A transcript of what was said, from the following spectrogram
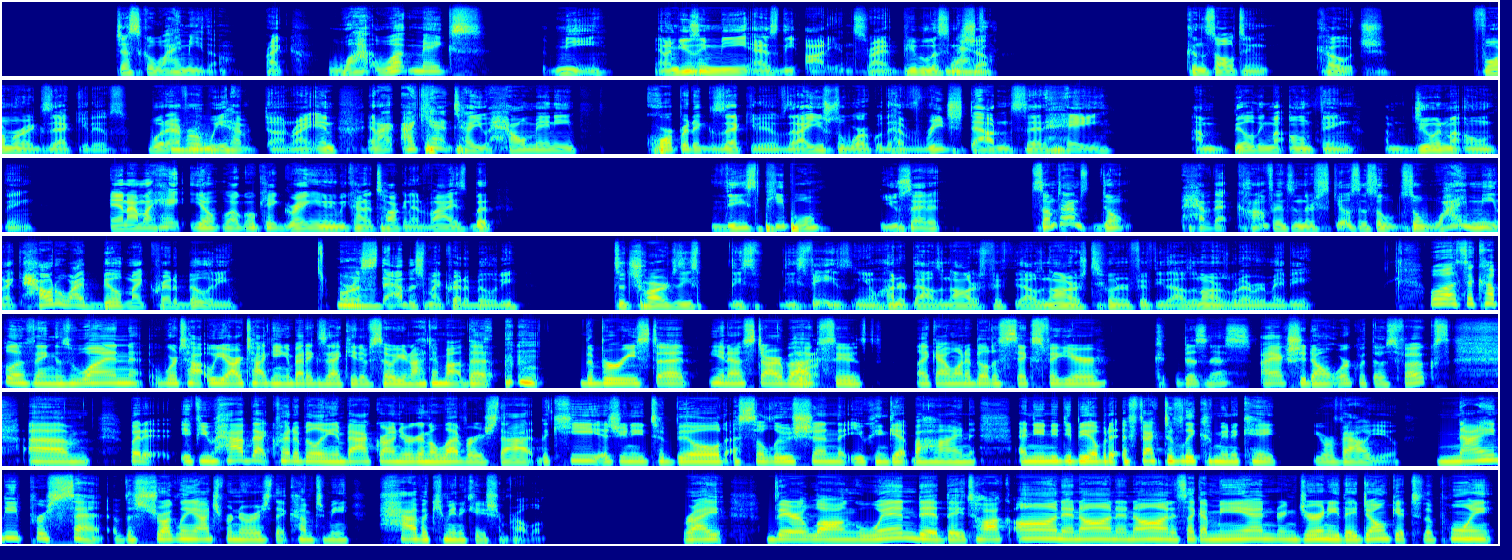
jessica why me though? Right? Why what makes me and i'm using me as the audience right? People listening Yes. to the show. Consulting coach former executives whatever Mhm. we have done right? And and I, I can't tell you how many corporate executives that i used to work with have reached out and said hey i'm building my own thing. I'm doing my own thing. And i'm like hey you know like, okay great and we kind of talk and advise but these people you said it sometimes don't have that confidence in their skills so so why me like how do i build my credibility or Mm. establish my credibility to charge these these these fees you know $100000 $50000 $250000 whatever it may be Well, it's a couple of things. One, we're ta- we are talking about executives, so you're not talking about the the barista, you know, Starbucks, who's like, I want to build a six figure business. I actually don't work with those folks, um, but if you have that credibility and background, you're going to leverage that. The key is you need to build a solution that you can get behind, and you need to be able to effectively communicate your value. 90% of the struggling entrepreneurs that come to me have a communication problem right? They're long winded. They talk on and on and on. It's like a meandering journey. They don't get to the point.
